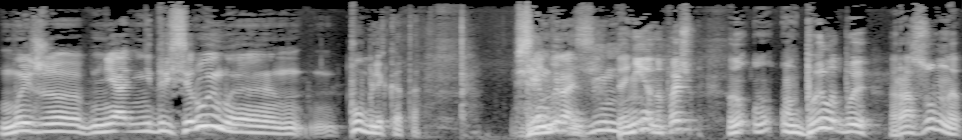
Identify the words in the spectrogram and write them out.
Мы же не, не дрессируемая публика-то. Всем грозим. Да не, ну, понимаешь, ну, было бы разумно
